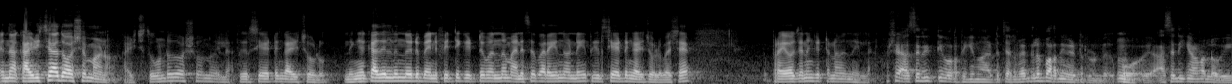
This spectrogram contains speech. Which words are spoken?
എന്നാൽ കഴിച്ചാൽ ദോഷമാണോ? കഴിച്ചതുകൊണ്ട് ദോഷമൊന്നുമില്ല. തീർച്ചയായിട്ടും കഴിച്ചോളൂ. നിങ്ങൾക്ക് അതിൽ നിന്നൊരു ബെനിഫിറ്റ് കിട്ടുമെന്ന് മനസ്സ് പറയുന്നുണ്ടെങ്കിൽ തീർച്ചയായിട്ടും കഴിച്ചോളൂ. പക്ഷേ പ്രയോജനം കിട്ടണമെന്നില്ല. പക്ഷേ അസിഡിറ്റി വർദ്ധിക്കുന്നതായിട്ട് ചിലരെങ്കിലും പറഞ്ഞു കേട്ടിട്ടുണ്ട്. ഇപ്പോൾ അസിഡിക് ആണല്ലോ ഈ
